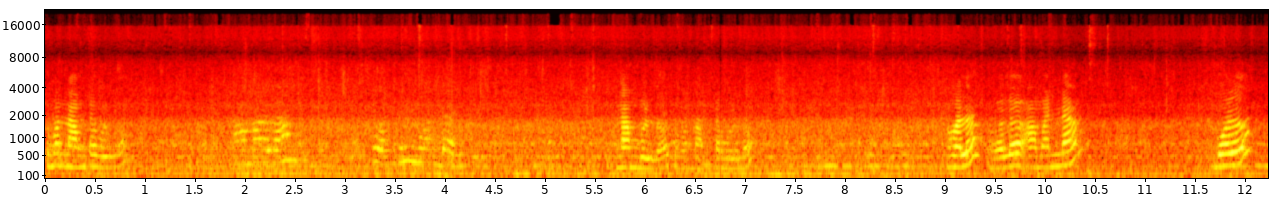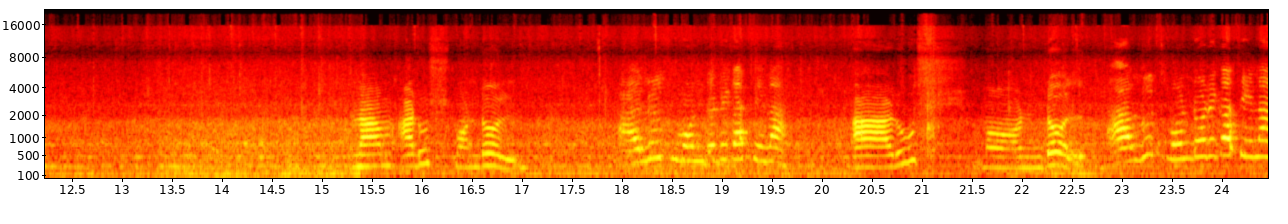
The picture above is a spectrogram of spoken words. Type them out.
তোমার নামটা বলে দাও। আমার নাম মন্ডল বলে দাও তোমার নামটা বলে দাও। বলো বলো আমার নাম? বলো। নাম আরুষ মণ্ডল। আলুস মন্ডলের কাছে না। আরুষ মন্ডল আলুস মন্ডলিকা সিনা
